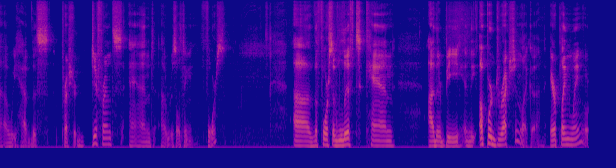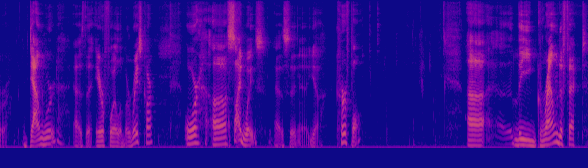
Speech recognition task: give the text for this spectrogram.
uh, we have this pressure difference and a resulting force. Uh, the force of lift can either be in the upward direction, like an airplane wing, or downward, as the airfoil of a race car, or uh, sideways as in a yeah, curveball. Uh, the ground effect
